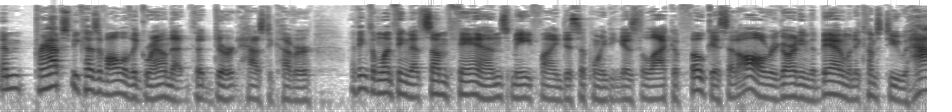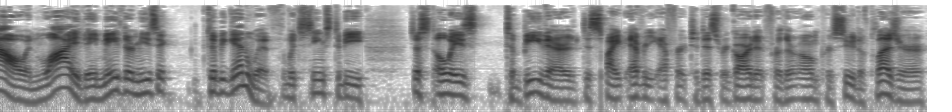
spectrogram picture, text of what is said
And perhaps because of all of the ground that the dirt has to cover, I think the one thing that some fans may find disappointing is the lack of focus at all regarding the band when it comes to how and why they made their music to begin with, which seems to be just always to be there despite every effort to disregard it for their own pursuit of pleasure.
